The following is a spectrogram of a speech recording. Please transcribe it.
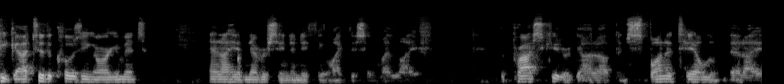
we got to the closing argument, and I have never seen anything like this in my life. The prosecutor got up and spun a tale that I,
